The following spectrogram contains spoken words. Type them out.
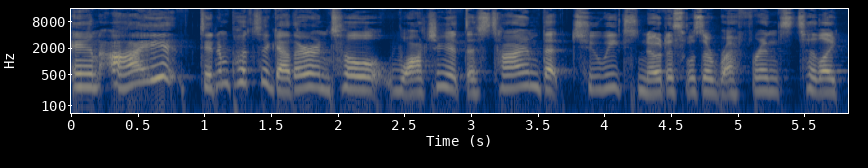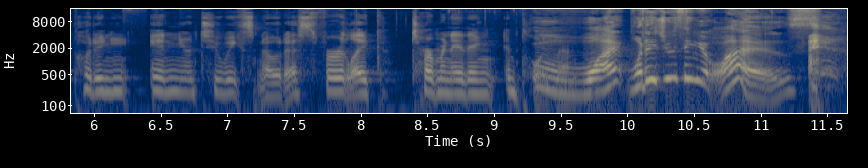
and I didn't put together until watching it this time that two weeks notice was a reference to like putting in your two weeks notice for like terminating employment. What? What did you think it was?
